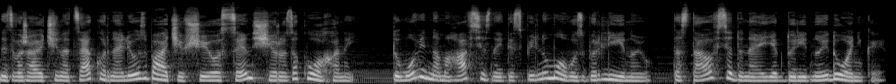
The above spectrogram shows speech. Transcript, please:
Незважаючи на це, Корнеліус бачив, що його син щиро закоханий, тому він намагався знайти спільну мову з Берліною та ставився до неї як до рідної доньки.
